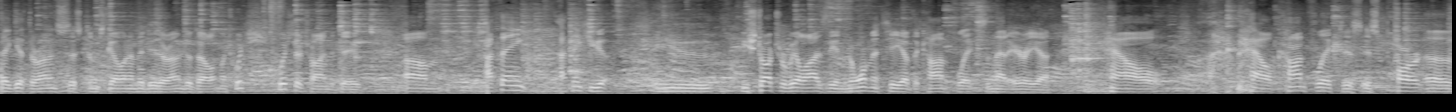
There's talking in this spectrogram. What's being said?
they get their own systems going and they do their own development, which which they're trying to do. Um, I think I think you you you start to realize the enormity of the conflicts in that area, how how conflict is, is part of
